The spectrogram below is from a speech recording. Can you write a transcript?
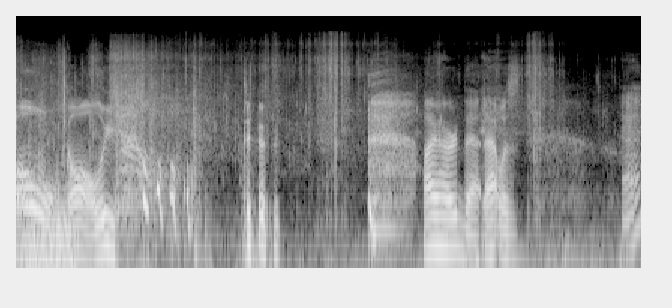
Oh, golly. Dude. I heard that. That was Huh?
